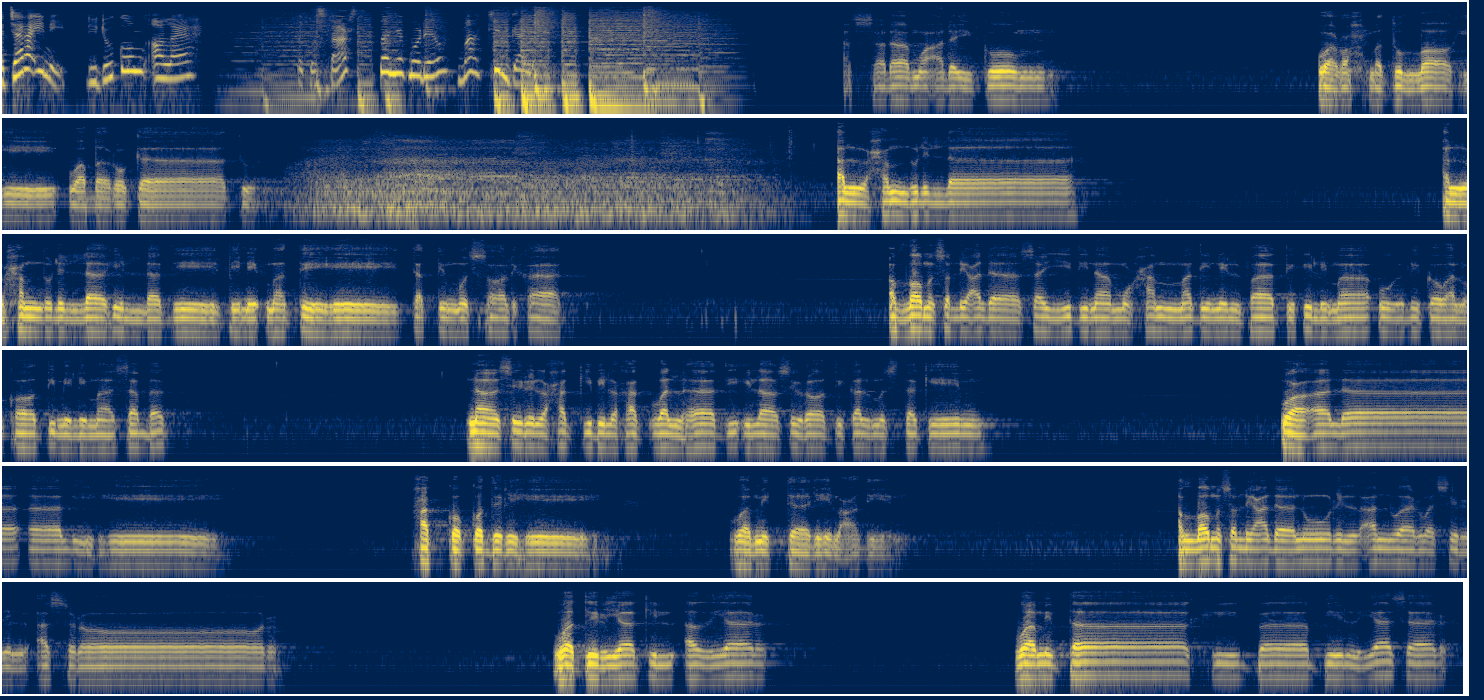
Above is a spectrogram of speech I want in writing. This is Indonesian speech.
Acara ini didukung oleh Toko Stars, banyak model, makin gaya. Assalamualaikum warahmatullahi wabarakatuh. Alhamdulillah الحمد لله الذي بنعمته تتم الصالحات اللهم صل على سيدنا محمد الفاتح لما أغلق والقاتم لما سبق ناصر الحق بالحق والهادي إلى صراطك المستقيم وعلى آله حق قدره ومقداره العظيم. اللهم صل على نور الأنوار وسر الأسرار وترياك الأغيار ومفتاح باب اليسر.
